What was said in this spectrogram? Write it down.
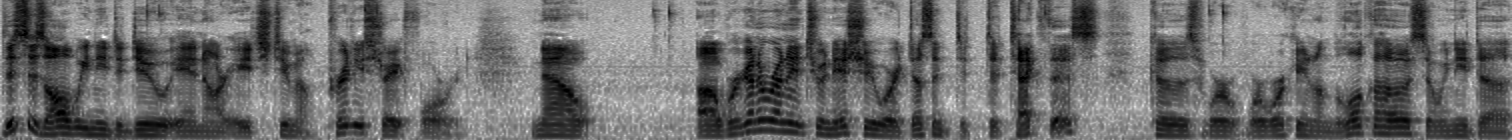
this is all we need to do in our HTML. Pretty straightforward. Now, uh, we're going to run into an issue where it doesn't detect this because we're, we're working on the localhost and we need to,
